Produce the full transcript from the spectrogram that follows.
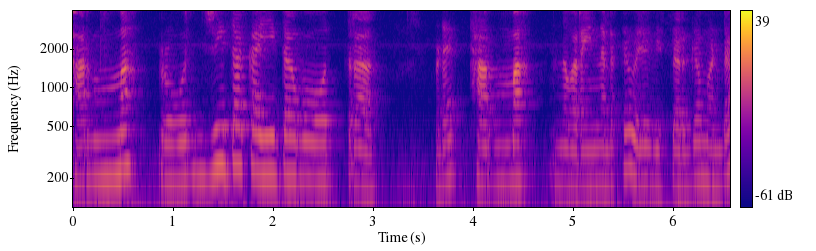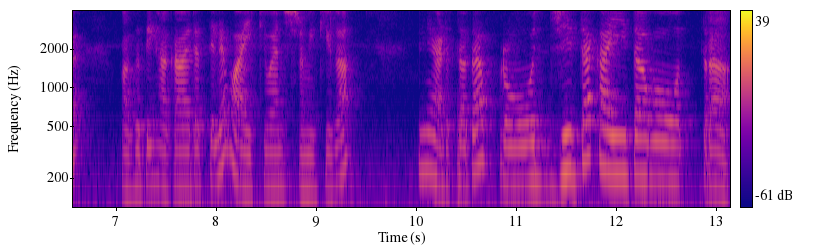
ധർമ്മ പ്രോജിത കൈതവോത്ര. ഇവിടെ ധർമ്മ എന്ന് പറയുന്നിടത്ത് ഒരു വിസർഗമുണ്ട്. പകുതി ഹകാരത്തിൽ വായിക്കുവാൻ ശ്രമിക്കുക. ഇനി അടുത്തത് പ്രോജിത കൈതവോത്ര.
